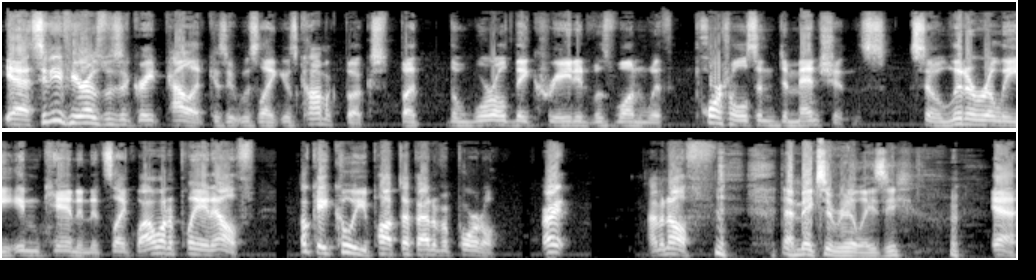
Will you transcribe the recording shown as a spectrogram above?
Yeah, City of Heroes was a great palette because it was like it was comic books, but the world they created was one with portals and dimensions. So literally in canon, it's like, well, I want to play an elf. Okay, cool. You popped up out of a portal. All right, I'm an elf. that makes it real easy yeah.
